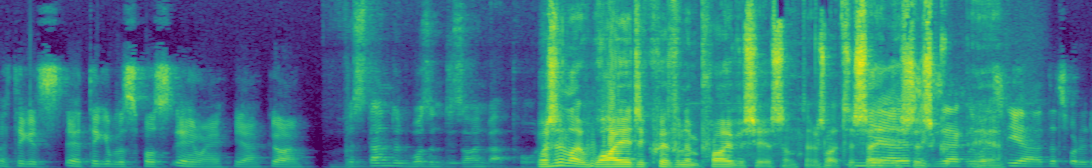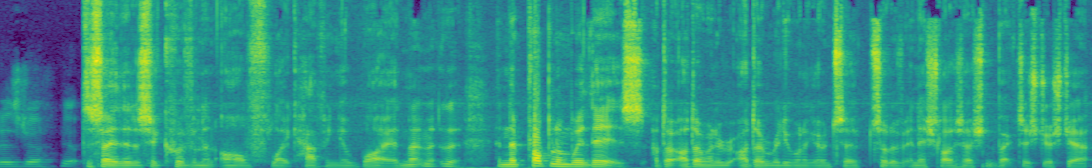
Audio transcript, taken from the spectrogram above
I think it's. I think it was supposed. To, anyway, yeah. Go on. The standard wasn't designed that poorly. Wasn't it like wired equivalent privacy or something? It was like to say yeah, this that's is exactly yeah. yeah, that's what it is, Joe. Yep. to say that it's equivalent of like having a wire. And, that- and the problem with is I don't I don't want to I don't really want to go into sort of initialization vectors just yet,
